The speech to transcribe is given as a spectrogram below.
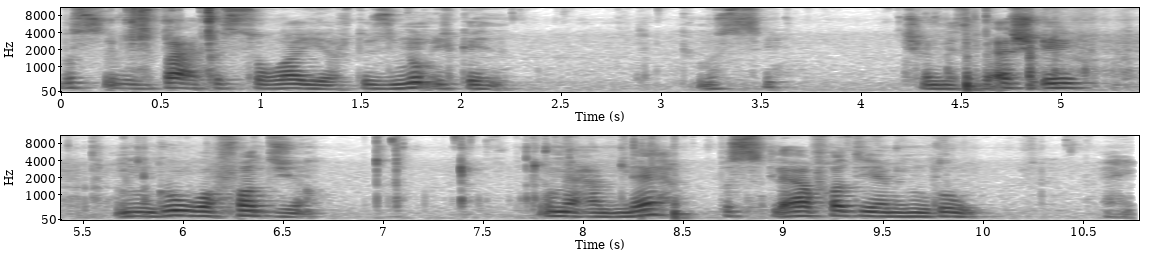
بصي بصباعك الصغير تزنقي كده. بصي عشان ما تبقاش إيه من جوه فاضية. تقومي عاملاها بص تلاقيها فاضية من جوه اهي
